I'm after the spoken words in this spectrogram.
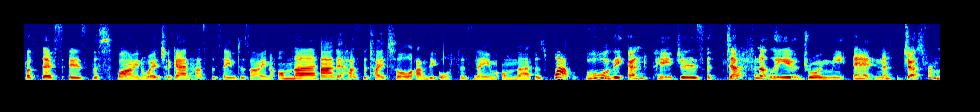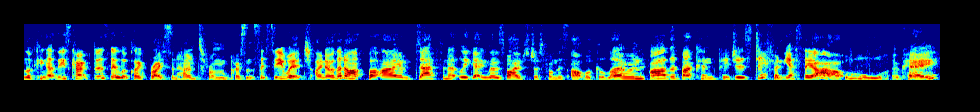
but this is the spine which again has the same design on there and it has the title and the author's name on there as well. Oh the end pages are definitely drawing me in. Just from looking at these characters. They look like Bryce and Hunt from Crescent City, which I know they're not, but I am definitely getting those vibes just from this artwork alone. Are the backhand pages different? Yes, they are. Ooh, okay.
